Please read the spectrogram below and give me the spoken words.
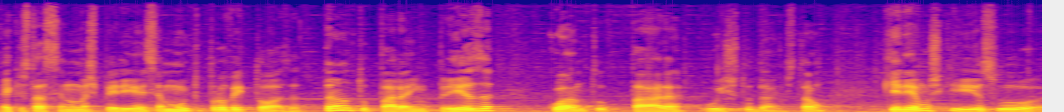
é que está sendo uma experiência muito proveitosa, tanto para a empresa quanto para o estudante. Então, queremos que isso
